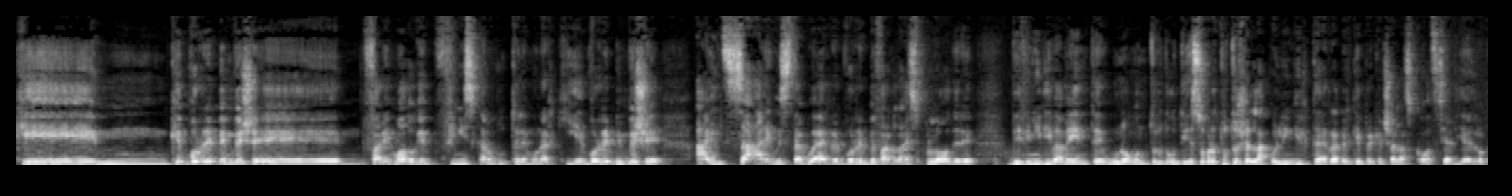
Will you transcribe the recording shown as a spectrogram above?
che, che, vorrebbe invece fare in modo che finiscano tutte le monarchie, vorrebbe invece aizzare questa guerra e vorrebbe farla esplodere definitivamente uno contro tutti e soprattutto ce l'ha con l'Inghilterra perché? Perché c'è la Scozia dietro.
